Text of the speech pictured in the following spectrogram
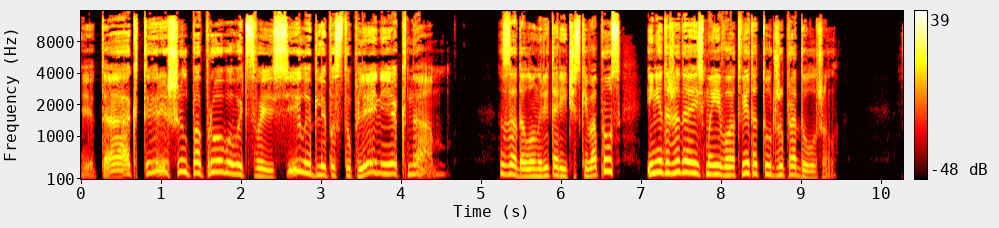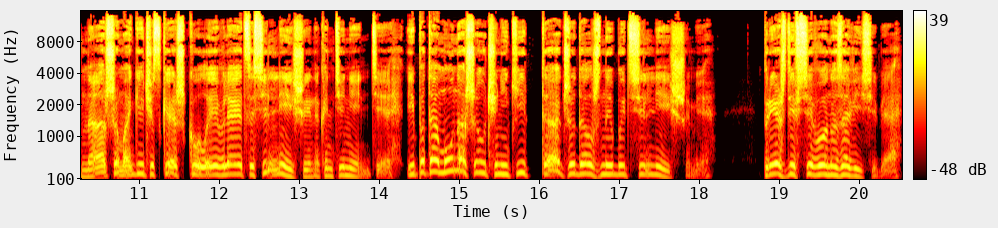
«Итак, ты решил попробовать свои силы для поступления к нам?» Задал он риторический вопрос и, не дожидаясь моего ответа, тут же продолжил. «Наша магическая школа является сильнейшей на континенте, и потому наши ученики также должны быть сильнейшими. Прежде всего назови себя».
